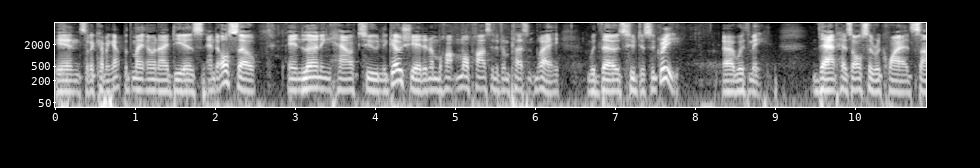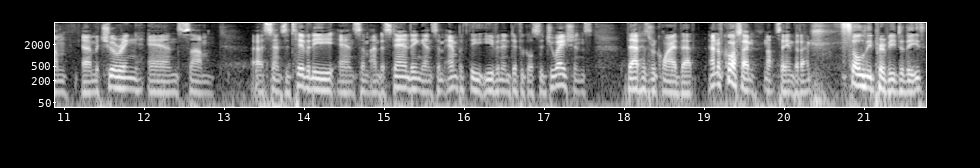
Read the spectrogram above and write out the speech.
in sort of coming up with my own ideas and also in learning how to negotiate in a more positive and pleasant way with those who disagree uh, with me. That has also required some uh, maturing and some uh, sensitivity and some understanding and some empathy, even in difficult situations, that has required that. And of course, I'm not saying that I'm solely privy to these.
